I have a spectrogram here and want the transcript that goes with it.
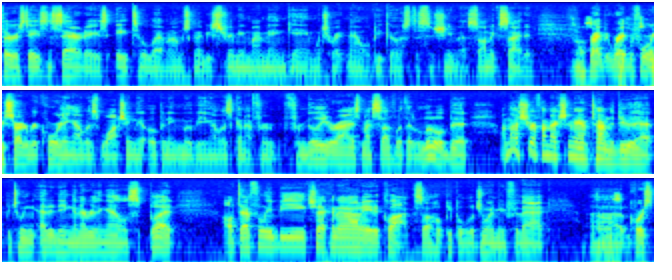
Thursdays, and Saturdays, 8 to 11. I'm just going to be streaming my main game, which right now will be Ghost of Tsushima. So I'm excited. Awesome. Right, right before we started recording, I was watching the opening movie. I was going to familiarize myself with it a little bit. I'm not sure if I'm actually going to have time to do that between editing and everything else, but I'll definitely be checking it out at 8 o'clock. So I hope people will join me for that. Uh, awesome. Of course,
